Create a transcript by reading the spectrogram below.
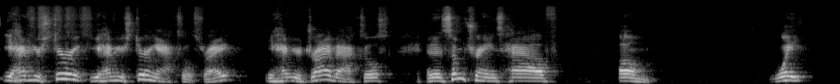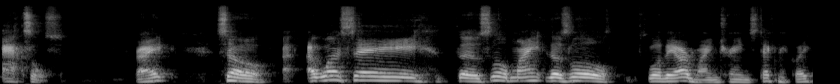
you have your steering, you have your steering axles, right? You have your drive axles, and then some trains have um weight axles, right? So I, I want to say those little mine, those little, well, they are mine trains technically.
